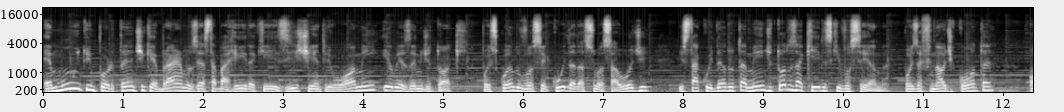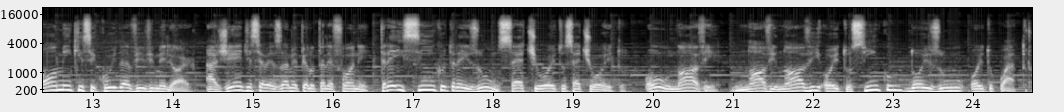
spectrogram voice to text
é muito importante quebrarmos esta barreira que existe entre o homem e o exame de toque, pois quando você cuida da sua saúde, está cuidando também de todos aqueles que você ama, pois afinal de contas, Homem que se cuida vive melhor. Agende seu exame pelo telefone 3531 7878 ou 99985 2184.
